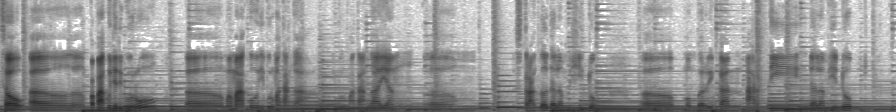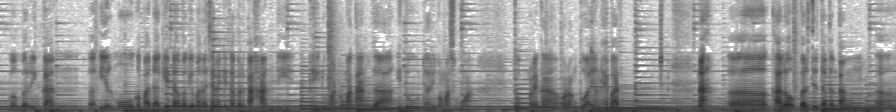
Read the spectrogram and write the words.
So uh, papa aku jadi guru uh, mama aku ibu rumah tangga. Ibu rumah tangga yang um, struggle dalam hidup uh, memberikan arti dalam hidup, memberikan ilmu kepada kita bagaimana cara kita bertahan di kehidupan rumah tangga itu dari mama semua. Itu mereka orang tua yang hebat. Nah, uh, kalau bercerita tentang uh,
